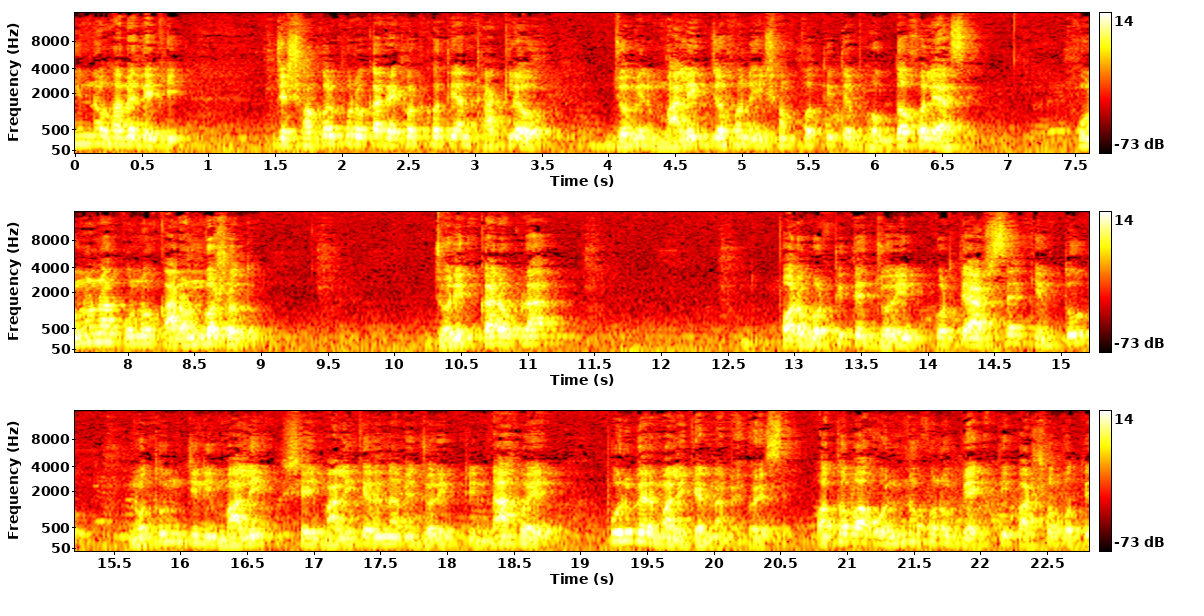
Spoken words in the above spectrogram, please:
ভিন্নভাবে দেখি, যে সকল প্রকার রেকর্ড খতিয়ান থাকলেও জমির মালিক যখন এই সম্পত্তিতে ভোগ দখলে আছে কোনো না কোনো কারণবশত জরিপকারকরা পরবর্তীতে জরিপ করতে আসছে, কিন্তু নতুন যিনি মালিক, সেই মালিকের নামে জরিপটি না হয়ে পূর্বের মালিকের নামে হয়েছে, অথবা অন্য কোনো ব্যক্তি পার্শ্ববর্তী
